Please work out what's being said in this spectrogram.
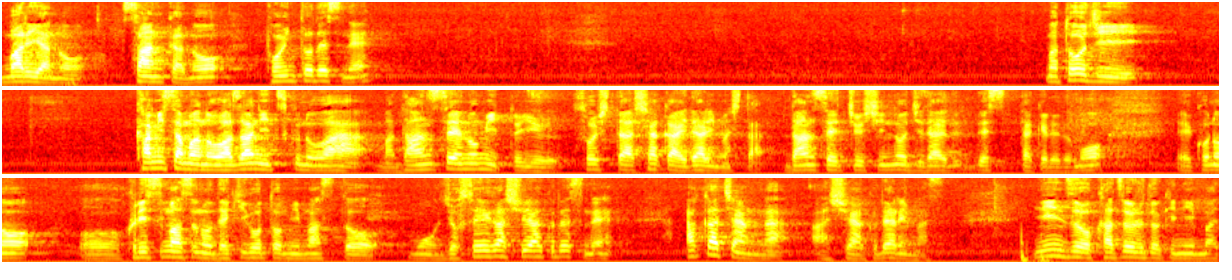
マリアの賛歌のポイントですね、まあ、当時神様の技につくのは、ま、男性のみというそうした社会でありました。男性中心の時代でしたけれどもこのクリスマスの出来事を見ますともう女性が主役ですね。赤ちゃんが主役であります。人数を数える時に、まあ、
